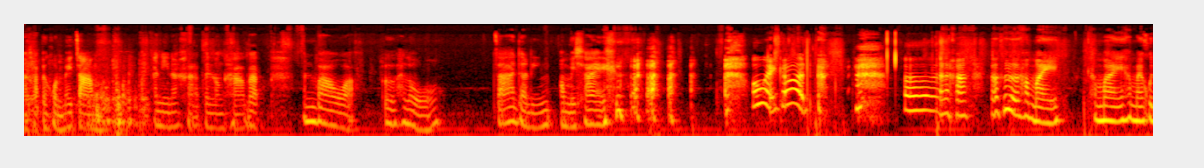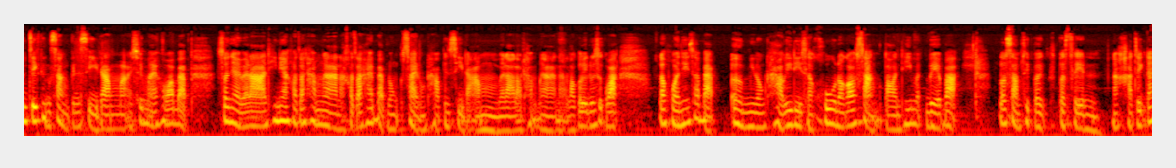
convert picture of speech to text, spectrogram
นะคะ เป็นคนไม่จำอันนี้นะคะ เป็นรองเท้าแบบมันเบาอะ เออฮัลโหลจ้าดาริงเอาไม่ใช่ โอ้ my god เออนะคะ ก็คือทำไม ทำไมทำไมคุณจิ๊กถึงสั่งเป็นสีดำมาใช่ไหมเพราะว่าแบบส่วนใหญ่เวลาที่เนี่ยเขาจะทำงานอะเขาจะให้แบบใส่รองเท้าเป็นสีดำเวลาเราทำงานอะ เราก็เลยรู้สึกว่าเราควรที่จะแบบเออมีรองเท้าดีๆสักคู่ แล้วก็สั่งตอนที่เว็บอะลดสามสิบเปอร์เซ็นต์นะคะจิ๊กได้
